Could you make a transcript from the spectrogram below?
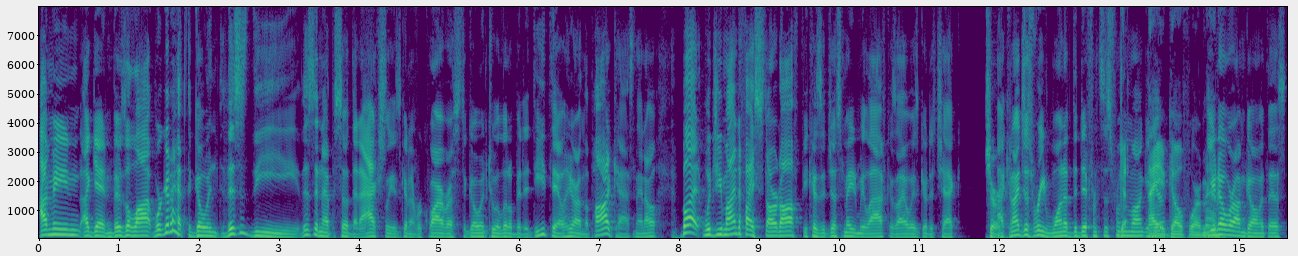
I mean, again, there's a lot. We're gonna have to go into this is the this is an episode that actually is gonna require us to go into a little bit of detail here on the podcast, Nano. But would you mind if I start off because it just made me laugh because I always go to check. sure Uh, can I just read one of the differences from the manga? hey here? go for it man You know where I'm going with this.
